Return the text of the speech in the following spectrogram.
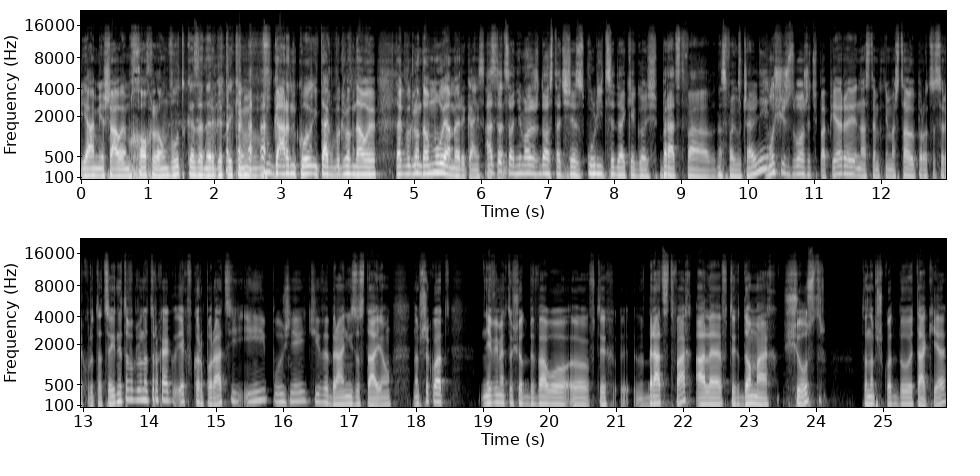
Ja mieszałem chochlą wódkę z energetykiem w garnku i tak wyglądały, tak wyglądał mój amerykański Ale to sen. co, nie możesz dostać się z ulicy do jakiegoś bractwa na swojej uczelni? Musisz złożyć papiery, następnie masz cały proces rekrutacyjny. To wygląda trochę jak, jak w korporacji i później ci wybrani zostają. Na przykład, nie wiem jak to się odbywało e, w tych w bractwach, ale w tych domach sióstr to na przykład były takie,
